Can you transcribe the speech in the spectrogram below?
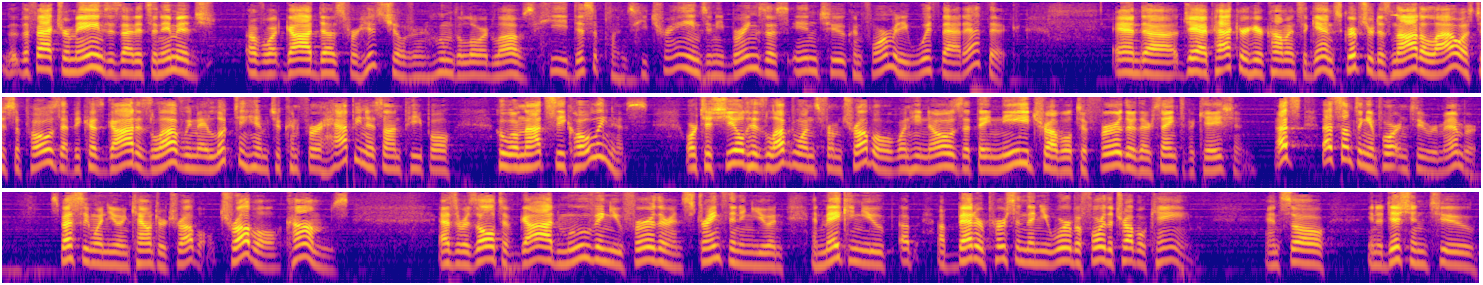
the, the fact remains is that it's an image of what God does for his children, whom the Lord loves. He disciplines, he trains, and he brings us into conformity with that ethic. And uh, J.I. Packer here comments again Scripture does not allow us to suppose that because God is love, we may look to him to confer happiness on people who will not seek holiness. or to shield his loved ones from trouble when he knows that they need trouble to further their sanctification. That's, that's something important to remember, especially when you encounter trouble. Trouble comes as a result of God moving you further and strengthening you and, and making you a, a better person than you were before the trouble came. And so, in addition to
